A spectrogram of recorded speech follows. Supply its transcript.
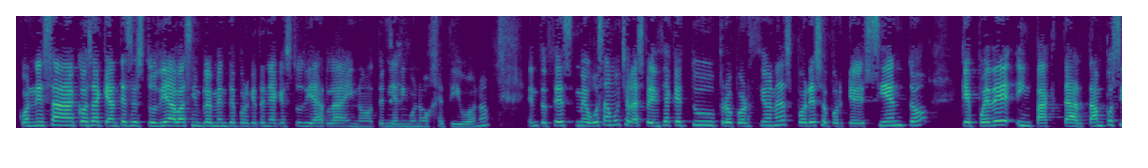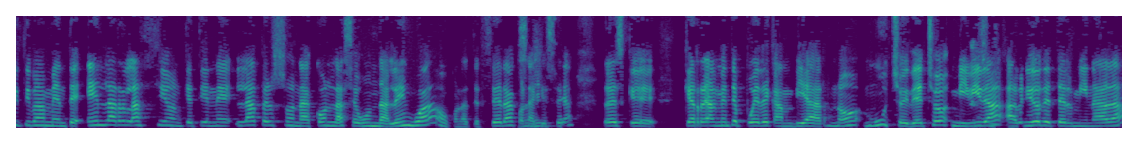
con esa cosa que antes estudiaba simplemente porque tenía que estudiarla y no tenía ningún objetivo, ¿no? Entonces, me gusta mucho la experiencia que tú proporcionas por eso, porque siento que puede impactar tan positivamente en la relación que tiene la persona con la segunda lengua o con la tercera, con la que sea, entonces que, que realmente puede cambiar, ¿no? Mucho. Y de hecho, mi vida ha venido determinada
